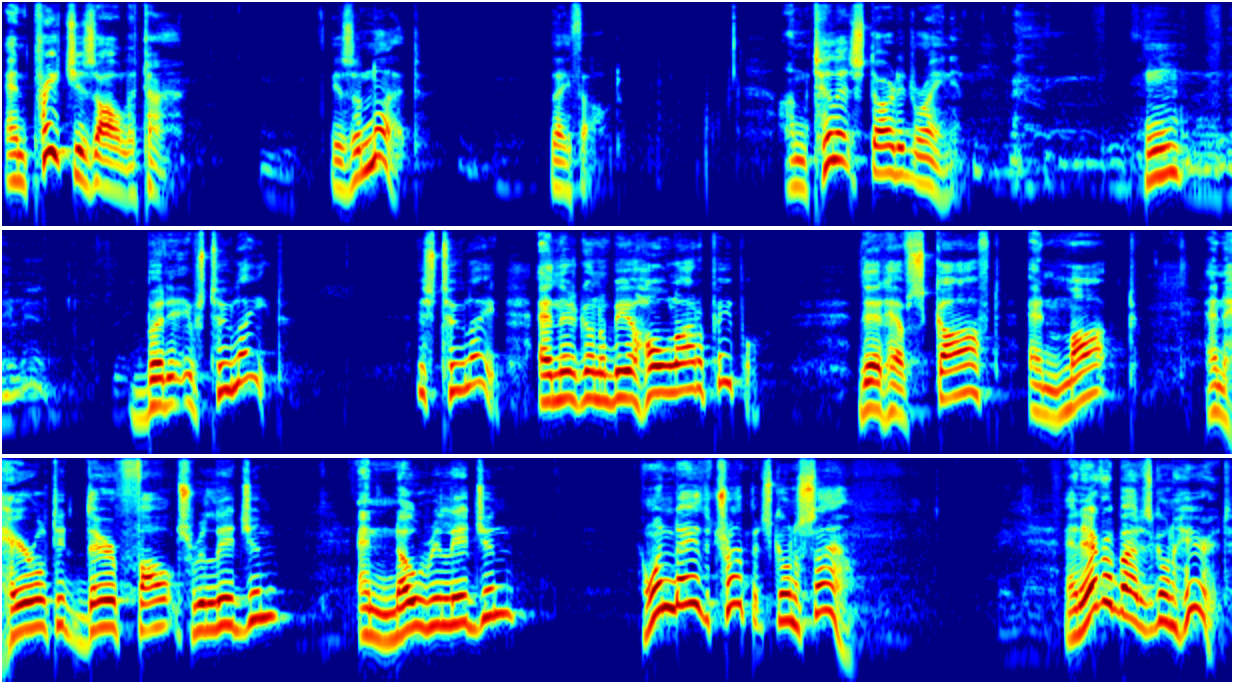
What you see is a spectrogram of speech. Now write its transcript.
and preaches all the time is a nut, they thought. Until it started raining. Hmm? But it was too late. It's too late. And there's going to be a whole lot of people that have scoffed and mocked and heralded their false religion and no religion. And one day the trumpet's going to sound. And everybody's going to hear it.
